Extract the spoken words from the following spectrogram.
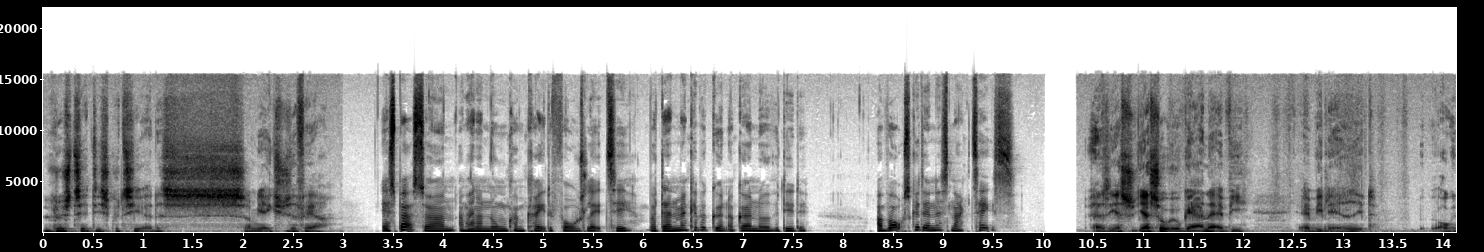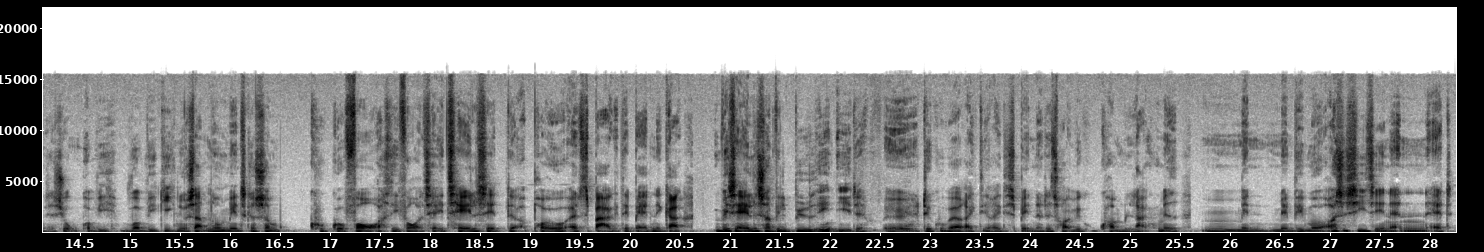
lyst til at diskutere det, som jeg ikke synes er fair. Jeg spørger Søren, om han har nogle konkrete forslag til, hvordan man kan begynde at gøre noget ved dette. Og hvor skal denne snak tages? Altså, jeg, jeg så jo gerne, at vi, at vi lavede et organisation, hvor vi, hvor vi gik nu sammen med nogle mennesker, som kunne gå os i forhold til at italesætte det og prøve at sparke debatten i gang. Hvis alle så ville byde ind i det, øh, det kunne være rigtig, rigtig spændende. Det tror jeg, vi kunne komme langt med. Men, men vi må også sige til hinanden, at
